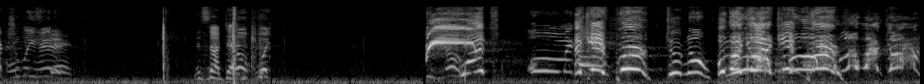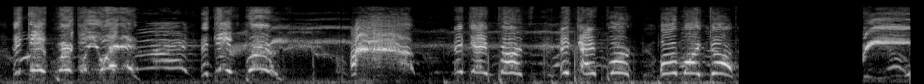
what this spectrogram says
actually hit it. It's not dead. No, wait.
